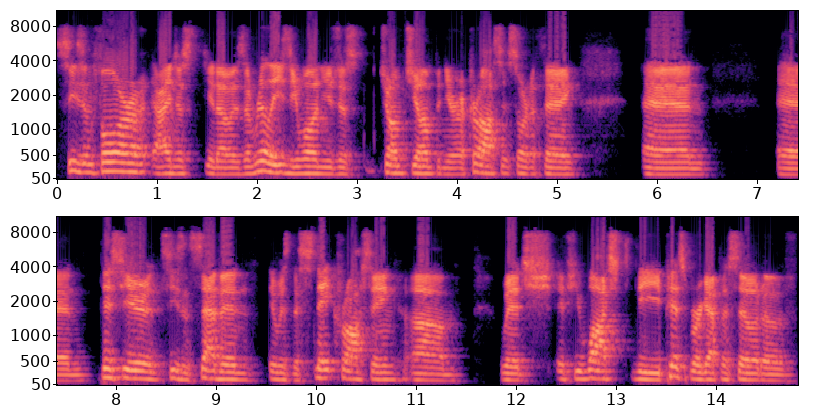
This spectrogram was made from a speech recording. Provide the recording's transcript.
season four, I just you know was a really easy one. You just jump, jump, and you're across it, sort of thing. And and this year in season seven, it was the snake crossing, um, which if you watched the Pittsburgh episode of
